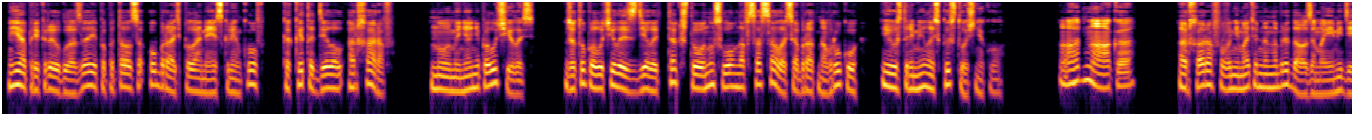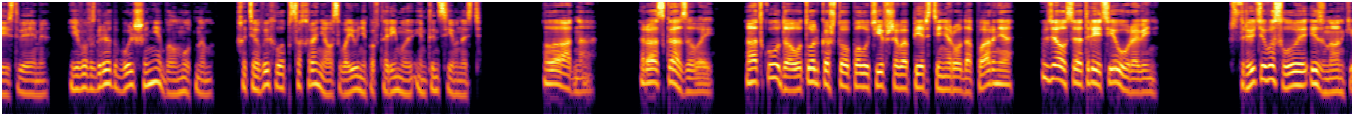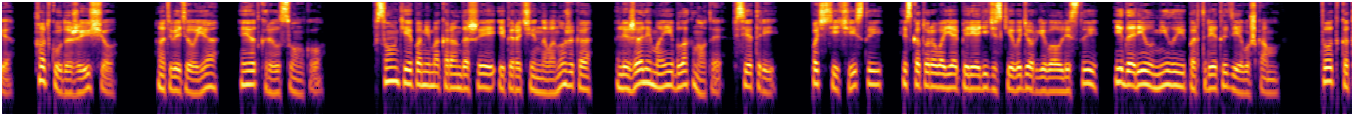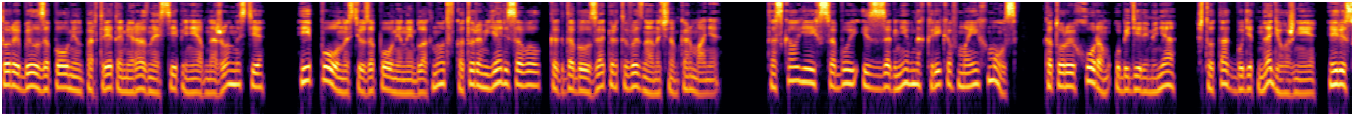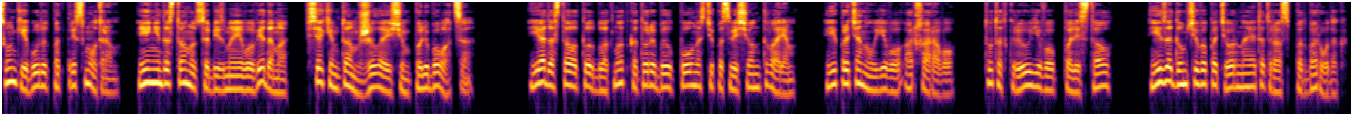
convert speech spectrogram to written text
Я прикрыл глаза и попытался убрать пламя из клинков, как это делал Архаров. Но у меня не получилось. Зато получилось сделать так, что оно словно всосалось обратно в руку и устремилось к источнику. «Однако...» Архаров внимательно наблюдал за моими действиями. Его взгляд больше не был мутным, хотя выхлоп сохранял свою неповторимую интенсивность. «Ладно, рассказывай, откуда у только что получившего перстень рода парня взялся третий уровень?» «С третьего слоя изнанки. Откуда же еще?» – ответил я и открыл сумку. В сумке, помимо карандашей и перочинного ножика, лежали мои блокноты, все три. Почти чистый, из которого я периодически выдергивал листы и дарил милые портреты девушкам. Тот, который был заполнен портретами разной степени обнаженности, и полностью заполненный блокнот, в котором я рисовал, когда был заперт в изнаночном кармане. Таскал я их с собой из-за гневных криков моих муз, которые хором убедили меня, что так будет надежнее, и рисунки будут под присмотром, и не достанутся без моего ведома всяким там желающим полюбоваться. Я достал тот блокнот, который был полностью посвящен тварям, и протянул его Архарову. Тот открыл его, полистал и задумчиво потер на этот раз подбородок.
